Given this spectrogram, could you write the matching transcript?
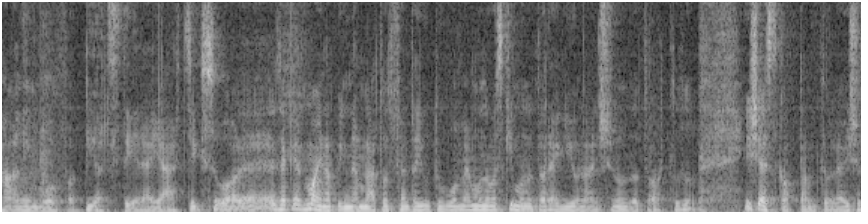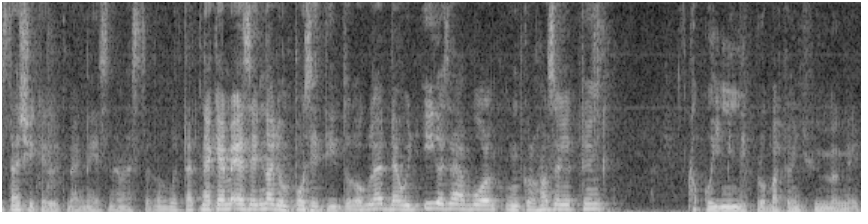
Howling Wolf a piac téren játszik, szóval ezeket mai napig nem látott fent a Youtube-on, mert mondom, az kimondott a regionálisan oda tartozott, és ezt kaptam tőle, és aztán sikerült megnéznem ezt a dolgot. Tehát nekem ez egy nagyon pozitív dolog lett, de úgy igazából, amikor hazajöttünk, akkor így mindig próbáltam így hümmögni,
